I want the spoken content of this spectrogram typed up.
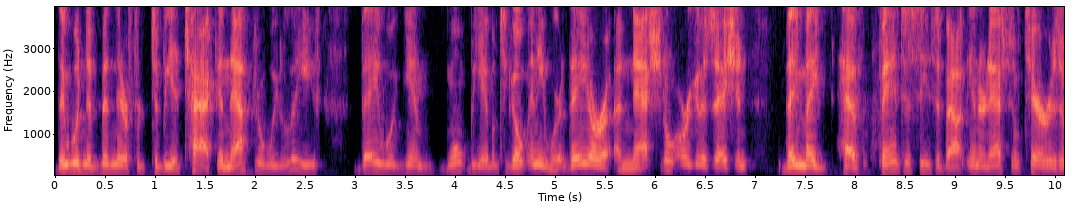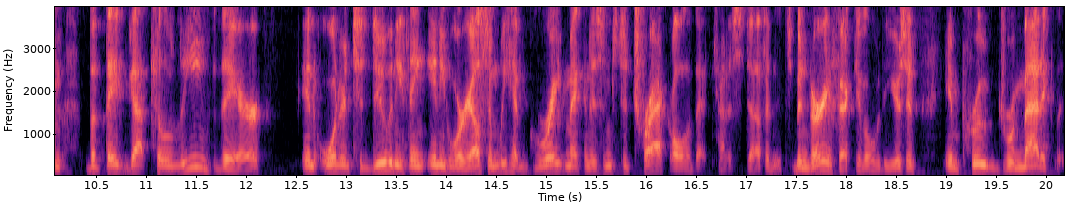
They wouldn't have been there for to be attacked. And after we leave, they again won't be able to go anywhere. They are a national organization. They may have fantasies about international terrorism, but they've got to leave there in order to do anything anywhere else. And we have great mechanisms to track all of that kind of stuff. And it's been very effective over the years and improved dramatically,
